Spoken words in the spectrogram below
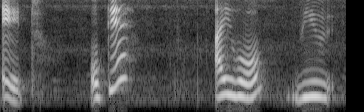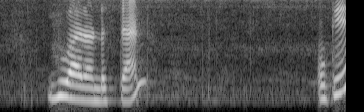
8 okay? I hope you you are understand. Okay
